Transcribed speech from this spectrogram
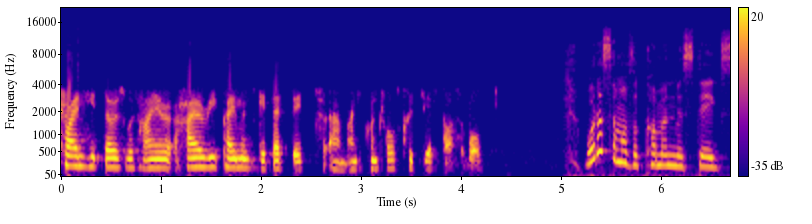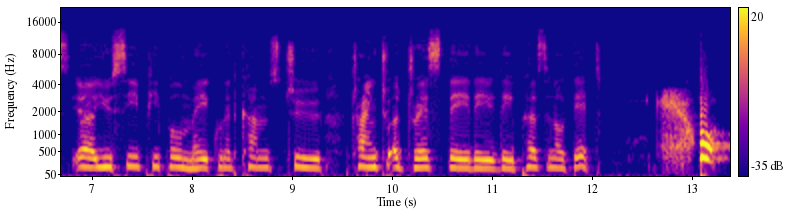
Try and hit those with higher higher repayments. Get that debt um, under control as quickly as possible. What are some of the common mistakes uh, you see people make when it comes to trying to address their, their, their personal debt? Well,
